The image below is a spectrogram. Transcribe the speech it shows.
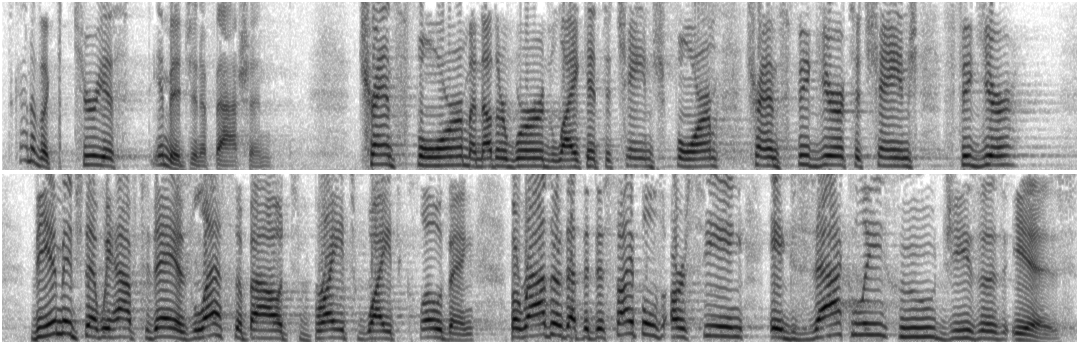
It's kind of a curious image in a fashion. Transform, another word like it, to change form. Transfigure, to change figure. The image that we have today is less about bright white clothing but rather that the disciples are seeing exactly who Jesus is.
